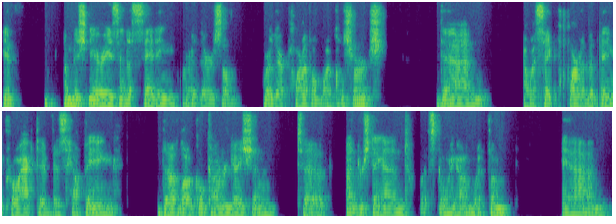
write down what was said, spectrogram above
if a missionary is in a setting where there's a where they're part of a local church, then I would say part of being proactive is helping the local congregation to understand what's going on with them and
